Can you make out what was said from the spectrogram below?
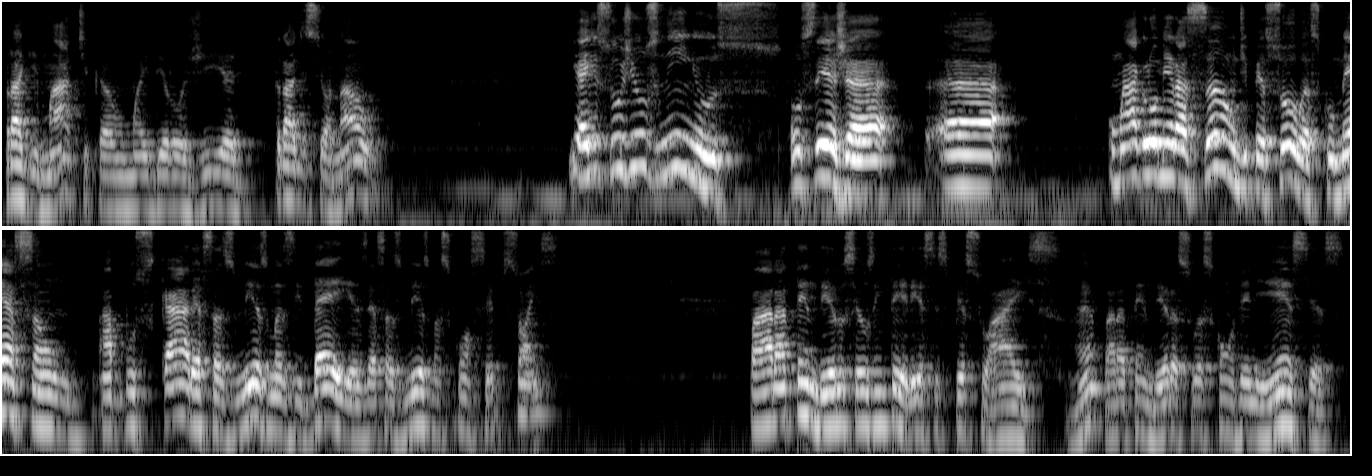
pragmática, uma ideologia tradicional. E aí surgem os ninhos, ou seja, uma aglomeração de pessoas começam a buscar essas mesmas ideias, essas mesmas concepções, para atender os seus interesses pessoais, né? para atender as suas conveniências.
